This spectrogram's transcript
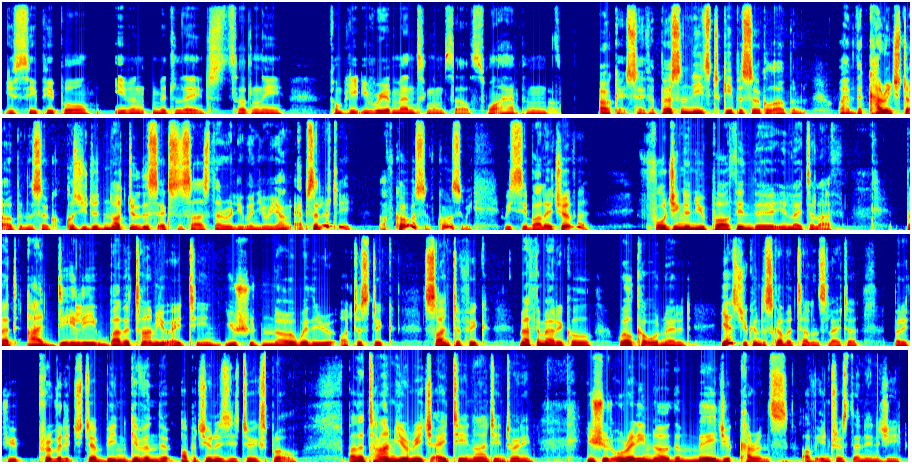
You see people, even middle aged, suddenly completely reinventing themselves. What happened? Okay, so if a person needs to keep a circle open or have the courage to open the circle because you did not do this exercise thoroughly when you were young, absolutely. Of course, of course. We, we see Bale Chova forging a new path in, the, in later life. But ideally, by the time you're 18, you should know whether you're autistic, scientific, mathematical, well coordinated. Yes, you can discover talents later, but if you're privileged to have been given the opportunities to explore, by the time you reach 18, 19, 20, you should already know the major currents of interest and energy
